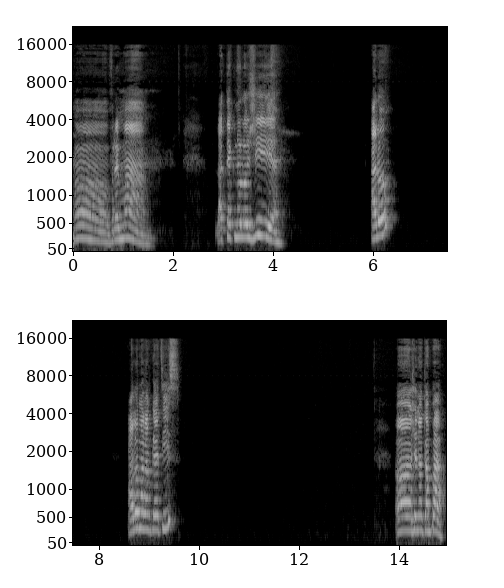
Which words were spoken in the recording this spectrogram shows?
Oh, vraiment. La technologie. Allô? Allô, Madame Curtis? Oh, je n'entends pas.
